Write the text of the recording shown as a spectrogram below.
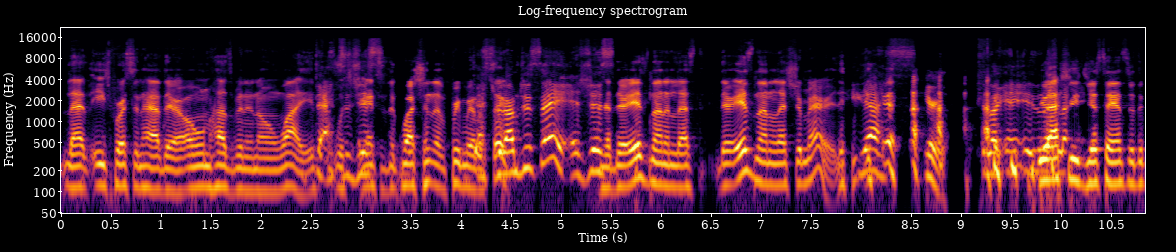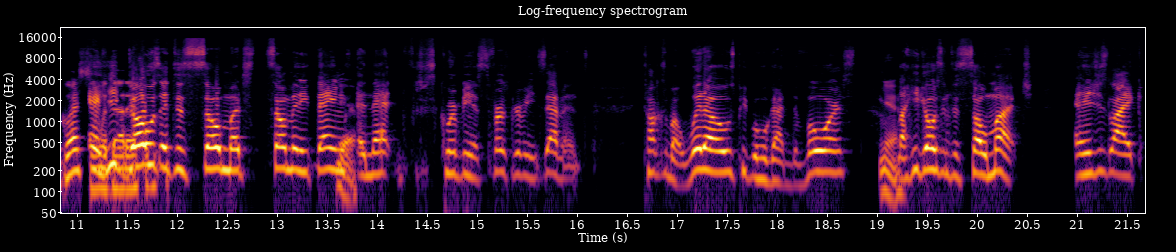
let each person have their own husband and own wife, That's which just- answers the question of premarital That's what I'm just saying. It's just that there is none unless there is none unless you're married. yes. Like, it- it- you like- actually just answered the question. and he goes answering- into so much, so many things, Yeah. and that Corinthians, First Corinthians seven, talks about widows, people who got divorced. yeah. Like he goes into so much, and he's just like,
